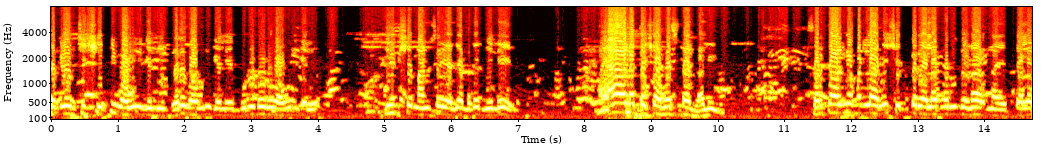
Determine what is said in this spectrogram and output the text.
सगळ्यांची शेती वाहून गेली घर वाहून गेले गुरुडोर वाहून गेले. दीडशे माणसं याच्यामध्ये गेले भयानक अशी अवस्था झाली. सरकारने म्हटलं आम्ही शेतकऱ्याला मरू देणार नाही त्याला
